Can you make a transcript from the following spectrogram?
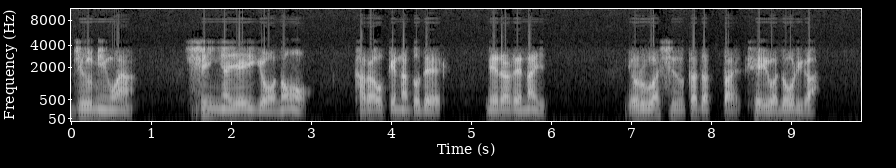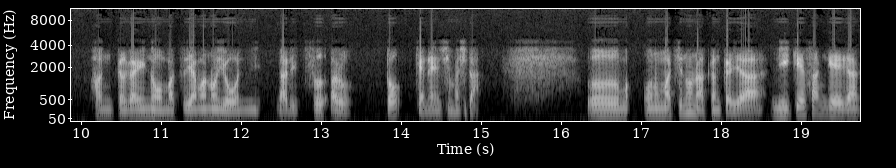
住民は深夜営業のカラオケなどで寝られない。夜は静かだった平和通りが繁華街の松山のようになりつつあると懸念しました。うーこの町の中かや、二系三芸が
